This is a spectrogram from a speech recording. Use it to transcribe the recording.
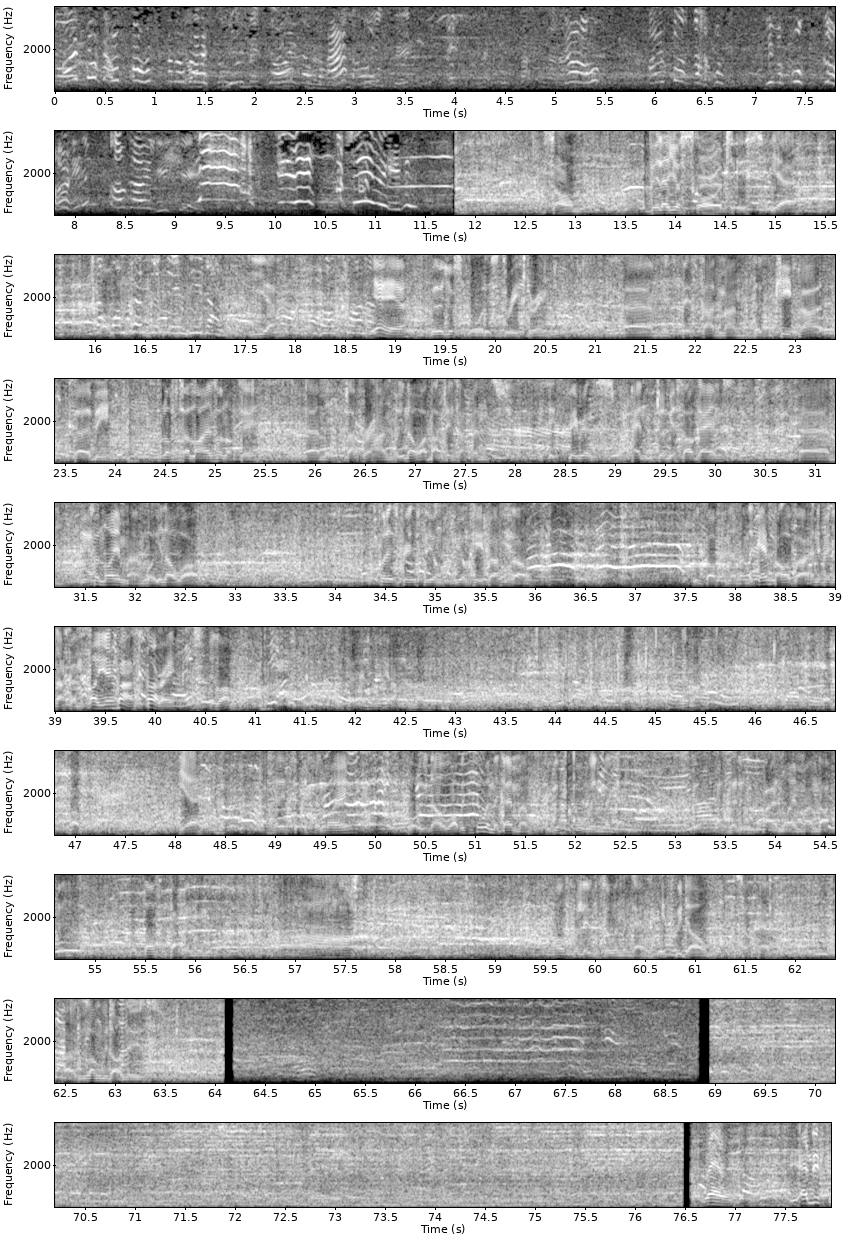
I thought that was Arsenal. You saw it, No, I thought that was Liverpool scoring. So I'm going, yeah! Do you know this? Cheering! So, Villa just scored. It's, yeah. Is that one person at the end, do you dance? Yes. Yeah, yeah. Villa just scored. It's 3-3. Um, it's a bit sad, man. The keeper, Kirby, fluffed her lines unlucky. Um, it flat for her hands, but you know what? That things happens. It's experience, pen WSL games. Um, it's annoying, man, but you know what? It's good experience for the young, young keeper, so we go for them. And the game's not over. Anything can happen. Oh, yeah, pass. Sorry. Here, go on. Anything can happen, man. Go on. Yeah, pass. Go on, go on. Yeah, it's, it's annoying, but we know what we can still win the game, man. We can still win the game. It's bit, like I said it's quite annoying, man. That happened. But those things happen don't. Ah. Hopefully we can still win the game. If we don't, it's okay. As long as we don't lose.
